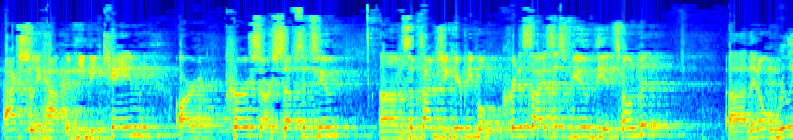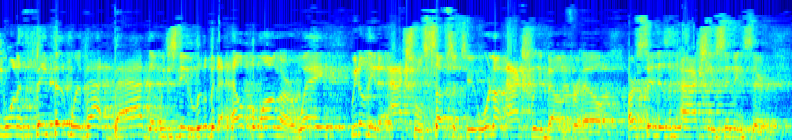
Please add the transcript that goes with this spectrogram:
actually happened. He became our curse, our substitute. Um, sometimes you hear people criticize this view of the atonement. Uh, they don't really want to think that we're that bad, that we just need a little bit of help along our way. We don't need an actual substitute. We're not actually bound for hell. Our sin isn't actually sitting there.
